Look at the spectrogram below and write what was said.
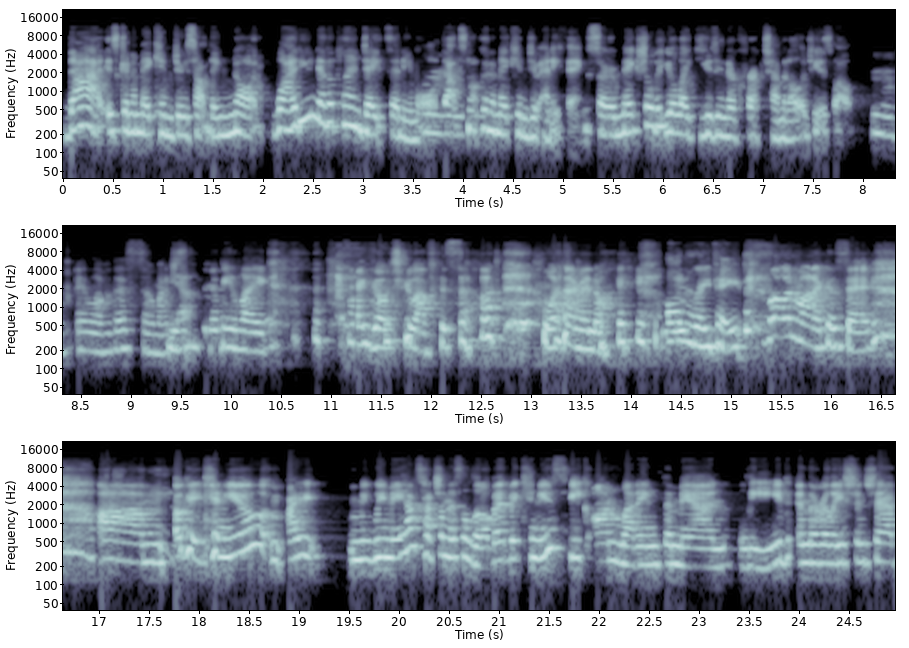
That is going to make him do something not why do you never plan dates anymore? Mm. that's not going to make him do anything. So make sure that you're like using the correct terminology as well. Mm, i love this so much. Yeah. It's going to be like my go-to episode when i'm annoyed. On repeat. What would monica say? Um, okay can you i we may have touched on this a little bit, but can you speak on letting the man lead in the relationship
